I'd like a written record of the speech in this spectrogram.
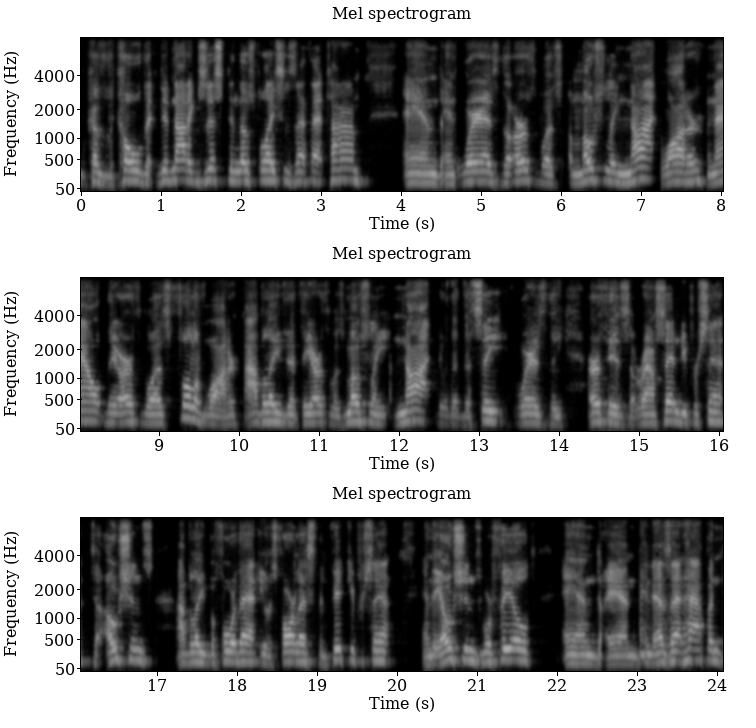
because of the cold that did not exist in those places at that time and and whereas the earth was mostly not water now the earth was full of water. I believe that the earth was mostly not the, the sea whereas the earth is around 70% to oceans. I believe before that it was far less than 50% and the oceans were filled. And and and as that happened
